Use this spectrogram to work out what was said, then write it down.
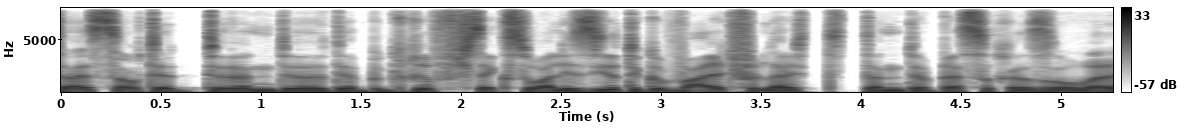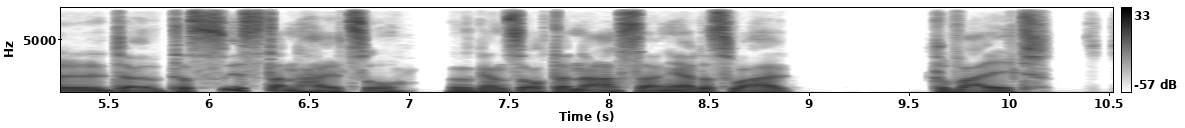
da ist auch der, der, der, Begriff sexualisierte Gewalt vielleicht dann der bessere so, weil da, das ist dann halt so. Du kannst auch danach sagen, ja, das war halt Gewalt. Das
